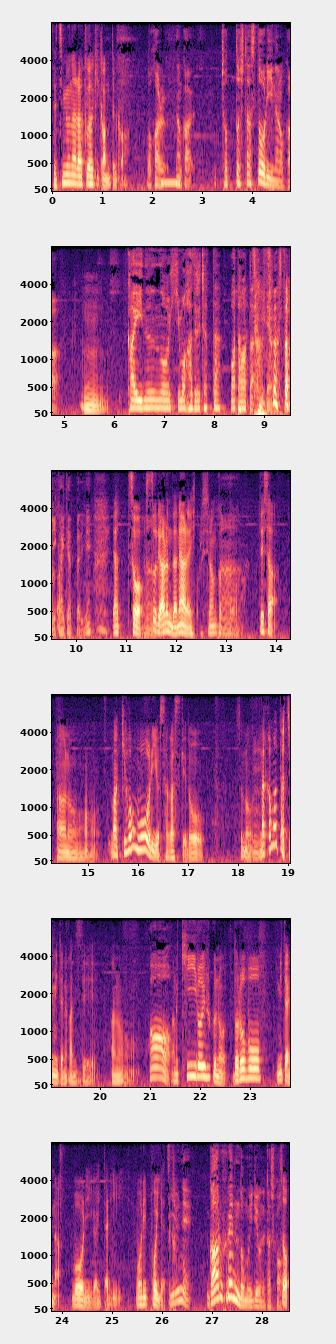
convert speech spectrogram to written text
絶妙な落書き感というか。わかる。なんかちょっとしたストーリーなのかうん。飼い犬の紐外れちゃったわたわたみたいなストーリー書いてあったりね。いやそう。うん。ストーリーあるんだねあれ。俺知らんかったでさあのーまあ基本ウォーリーを探すけどそのうん。仲間たちみたいな感じで、あのあの黄色い服の泥棒みたいなウォーリーがいたりウォーリーっぽいやつか。いるね。ガールフレンドもいるよね確か。そう。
